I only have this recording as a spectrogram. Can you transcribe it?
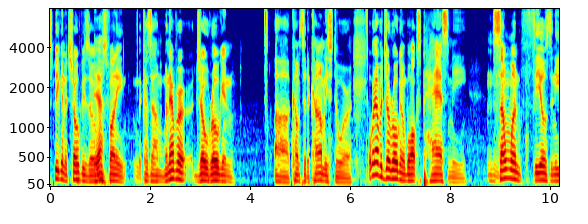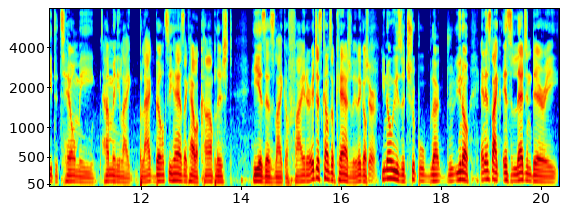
speaking of trophies, though, it Yeah. was funny because um, whenever Joe Rogan uh, comes to the comedy store, or whenever Joe Rogan walks past me, someone feels the need to tell me how many like black belts he has, like how accomplished he is as like a fighter. It just comes up casually. They go, Sure. you know, he's a triple black, you know, and it's like it's legendary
